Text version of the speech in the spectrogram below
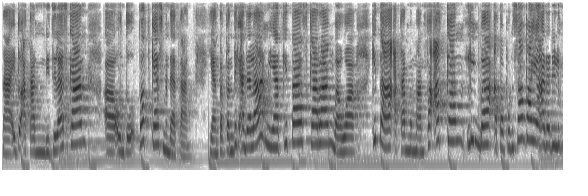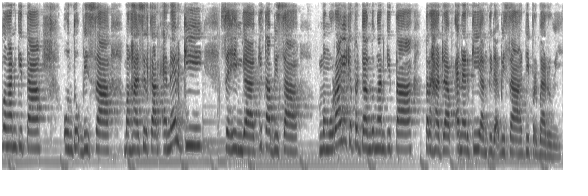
Nah, itu akan dijelaskan uh, untuk podcast mendatang. Yang terpenting adalah niat kita sekarang bahwa kita akan memanfaatkan limbah ataupun sampah yang ada di lingkungan kita untuk bisa menghasilkan energi sehingga kita bisa mengurangi ketergantungan kita terhadap energi yang tidak bisa diperbarui.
